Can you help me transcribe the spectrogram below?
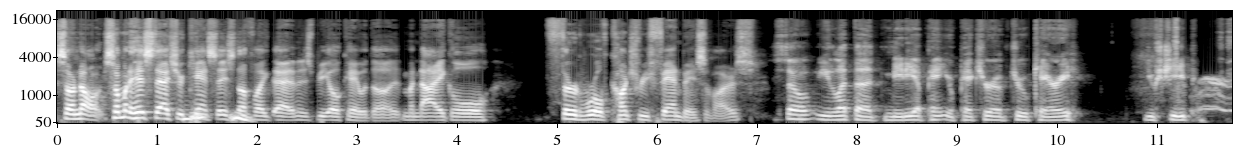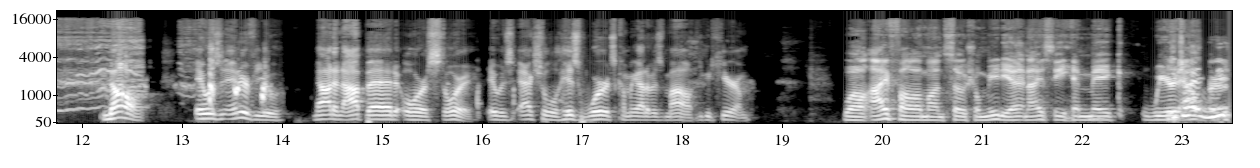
So no, someone of his stature can't say stuff like that and just be okay with the maniacal third world country fan base of ours. So you let the media paint your picture of Drew Carey, you sheep. No, it was an interview not an op-ed or a story. It was actual his words coming out of his mouth. You could hear him. Well, I follow him on social media, and I see him make weird. You, you,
